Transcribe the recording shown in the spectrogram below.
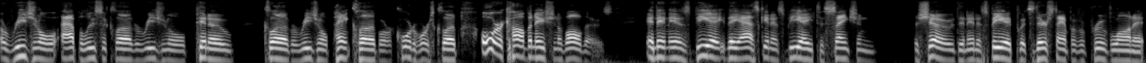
a regional Appaloosa club, a regional Pinto club, a regional paint club, or a quarter horse club, or a combination of all those. And then NSBA, they ask NSBA to sanction the show, then NSBA puts their stamp of approval on it.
